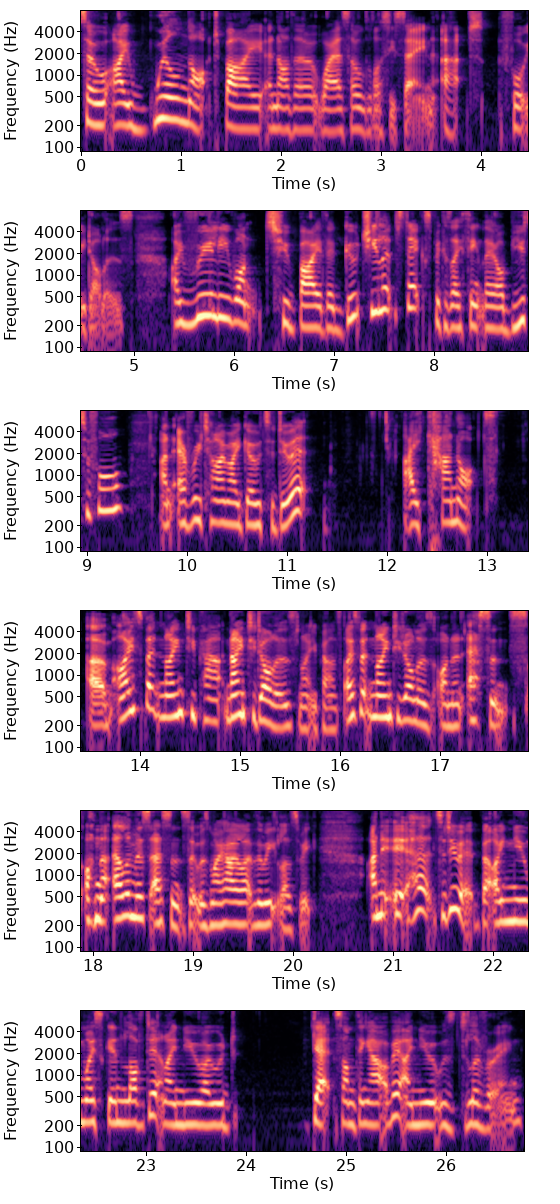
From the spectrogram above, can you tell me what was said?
So I will not buy another YSL Glossy Stain at $40. I really want to buy the Gucci lipsticks because I think they are beautiful. And every time I go to do it, I cannot. Um, I spent ninety pounds, ninety dollars, ninety pounds. I spent ninety dollars on an essence, on the Elemis essence that was my highlight of the week last week, and it, it hurt to do it. But I knew my skin loved it, and I knew I would get something out of it. I knew it was delivering.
